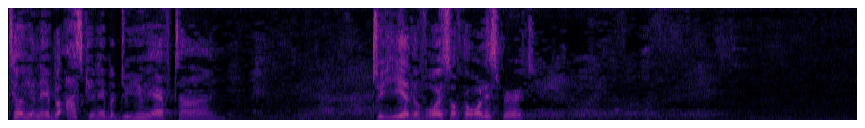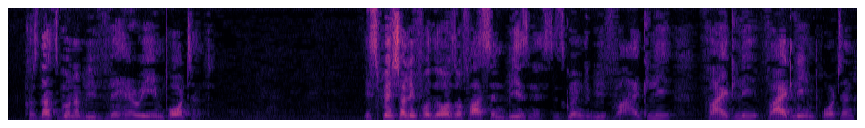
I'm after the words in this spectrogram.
Tell your neighbor, ask your neighbor, do you have time to hear the voice of the Holy Spirit? Because that's going to be very important. Especially for those of us in business. It's going to be vitally, vitally, vitally important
